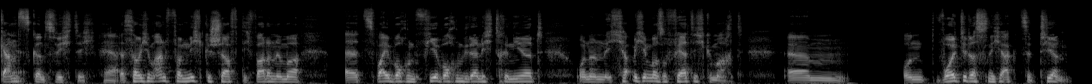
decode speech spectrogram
Ganz, ganz wichtig. Ja. Das habe ich am Anfang nicht geschafft. Ich war dann immer äh, zwei Wochen, vier Wochen wieder nicht trainiert und dann, ich habe mich immer so fertig gemacht ähm, und wollte das nicht akzeptieren.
